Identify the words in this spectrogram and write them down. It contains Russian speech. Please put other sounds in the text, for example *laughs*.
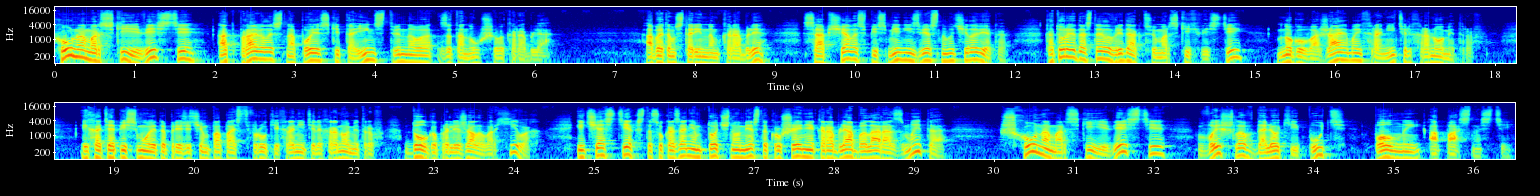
Шхуна «Морские вести» отправилась на поиски таинственного затонувшего корабля. Об этом старинном корабле сообщалось в письме неизвестного человека, которое доставил в редакцию «Морских вестей» многоуважаемый хранитель хронометров. И хотя письмо это, прежде чем попасть в руки хранителя хронометров, долго пролежало в архивах, и часть текста с указанием точного места крушения корабля была размыта, шхуна «Морские вести» вышла в далекий путь, полный опасностей.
